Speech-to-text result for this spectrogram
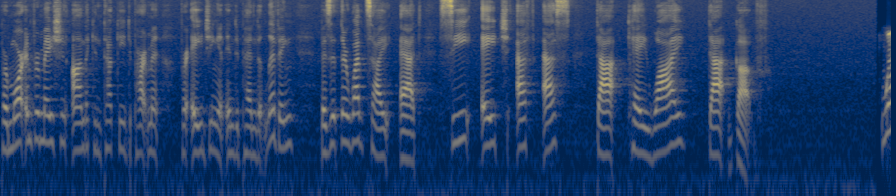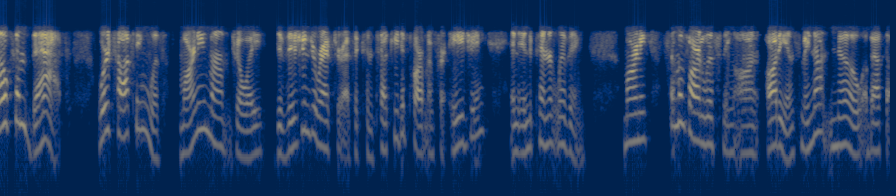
For more information on the Kentucky Department for Aging and Independent Living, visit their website at chfs.ky.gov. Welcome back. We're talking with Marnie Mountjoy, Division Director at the Kentucky Department for Aging and Independent Living. Marnie, some of our listening audience may not know about the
